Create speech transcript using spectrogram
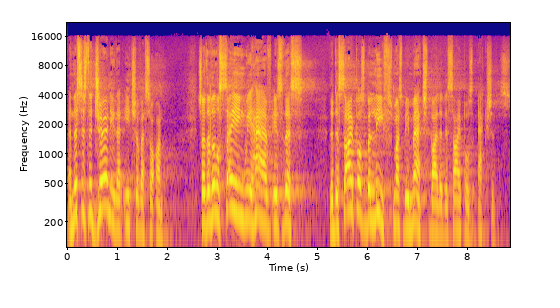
And this is the journey that each of us are on. So the little saying we have is this the disciples' beliefs must be matched by the disciples' actions.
